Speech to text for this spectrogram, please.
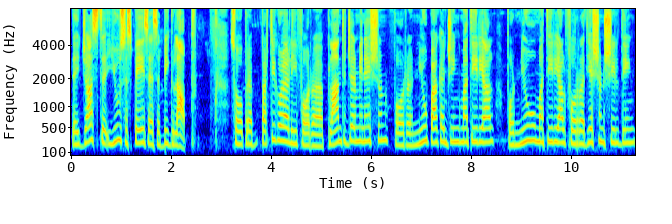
They just use space as a big lab. So particularly for uh, plant germination, for uh, new packaging material, for new material for radiation shielding,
